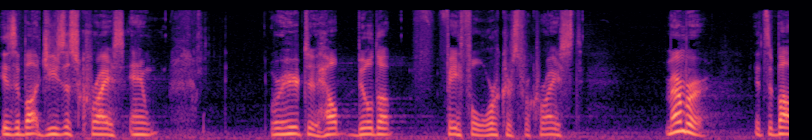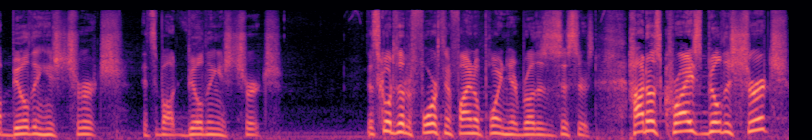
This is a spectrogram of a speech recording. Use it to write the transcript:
is about Jesus Christ. And we're here to help build up faithful workers for Christ. Remember, it's about building his church. It's about building his church. Let's go to the fourth and final point here, brothers and sisters. How does Christ build his church?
